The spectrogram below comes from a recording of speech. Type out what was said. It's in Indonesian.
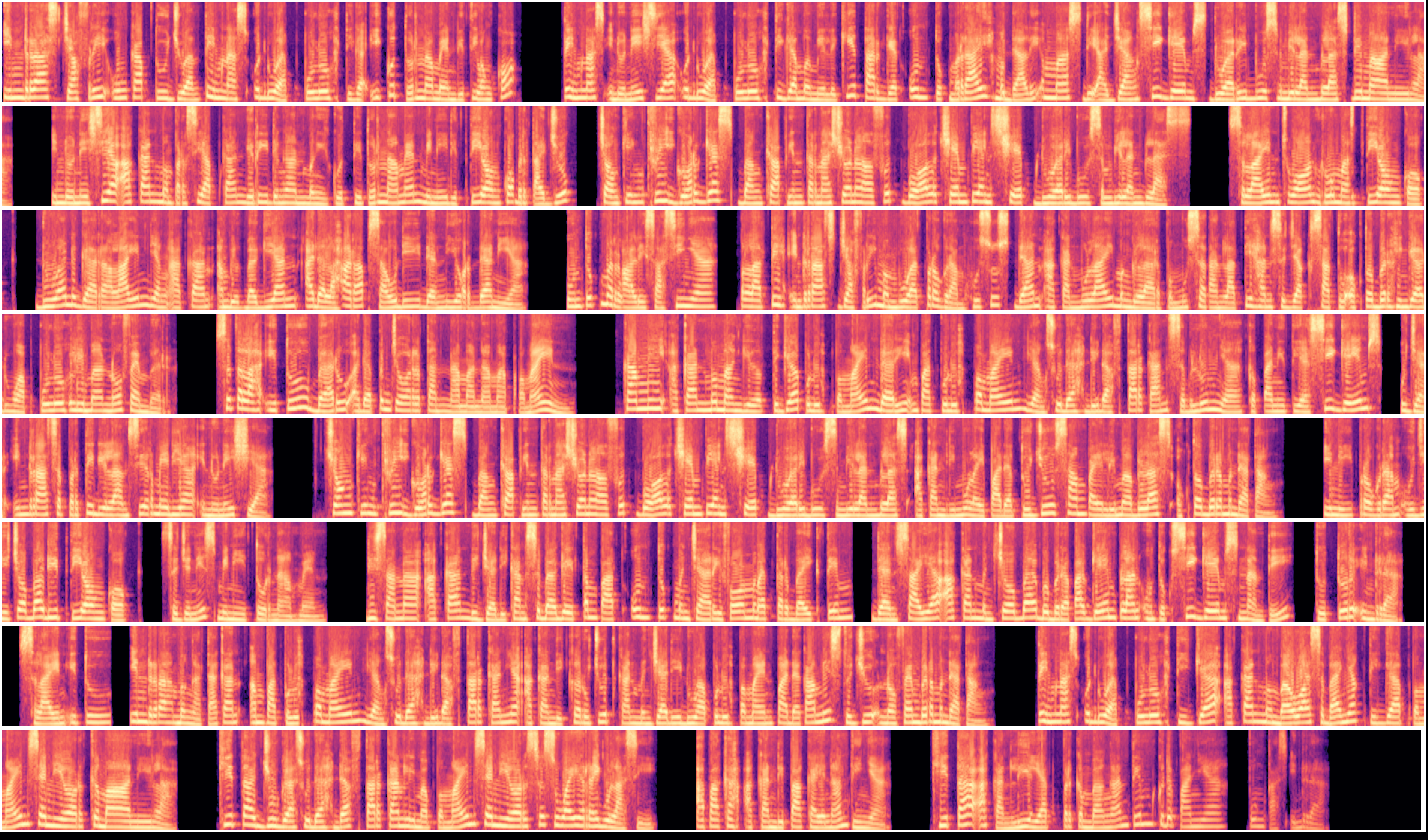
Indra Jafri ungkap tujuan Timnas U23 ikut turnamen di Tiongkok. Timnas Indonesia U23 memiliki target untuk meraih medali emas di ajang SEA Games 2019 di Manila. Indonesia akan mempersiapkan diri dengan mengikuti turnamen mini di Tiongkok bertajuk Chongqing Three Gorges Bank Cup International Football Championship 2019. Selain tuan rumah Tiongkok, Dua negara lain yang akan ambil bagian adalah Arab Saudi dan Yordania. Untuk merealisasinya, pelatih Indras Jafri membuat program khusus dan akan mulai menggelar pemusatan latihan sejak 1 Oktober hingga 25 November. Setelah itu baru ada pencoretan nama-nama pemain. Kami akan memanggil 30 pemain dari 40 pemain yang sudah didaftarkan sebelumnya ke panitia SEA Games ujar Indra seperti dilansir media Indonesia. Chongqing Three Gorges Bank Cup International Football Championship 2019 akan dimulai pada 7 sampai 15 Oktober mendatang. Ini program uji coba di Tiongkok, sejenis mini turnamen. Di sana akan dijadikan sebagai tempat untuk mencari format terbaik tim, dan saya akan mencoba beberapa game plan untuk SEA Games nanti, tutur Indra. Selain itu, Indra mengatakan 40 pemain yang sudah didaftarkannya akan dikerucutkan menjadi 20 pemain pada Kamis 7 November mendatang. Timnas U23 akan membawa sebanyak tiga pemain senior ke Manila. Kita juga sudah daftarkan lima pemain senior sesuai regulasi. Apakah akan dipakai nantinya? Kita akan lihat perkembangan tim ke depannya, pungkas Indra.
